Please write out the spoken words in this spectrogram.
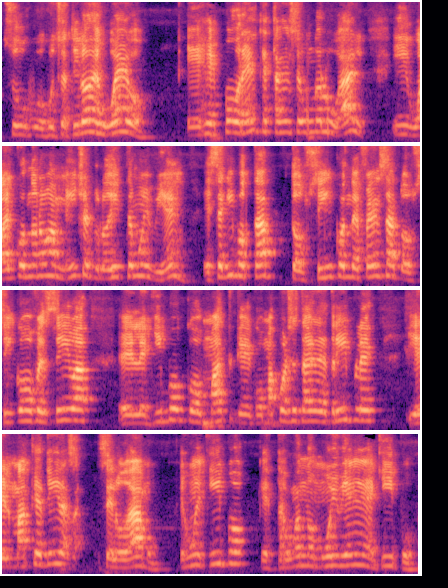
su, estilo de juego. Es por él que están en segundo lugar. Igual cuando no va Mitchell, tú lo dijiste muy bien. Ese equipo está top 5 en defensa, top 5 en ofensiva. El equipo con más, que, con más porcentaje de triple y el más que tira, se lo damos. Es un equipo que está jugando muy bien en equipo,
